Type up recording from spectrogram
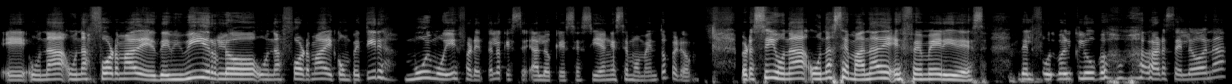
eh, una, una forma de, vivirlo, una forma de competir. Muy, muy diferente a lo que se, a lo que se hacía en ese momento, pero, pero sí, una, una semana de efemérides del Fútbol Club Barcelona.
